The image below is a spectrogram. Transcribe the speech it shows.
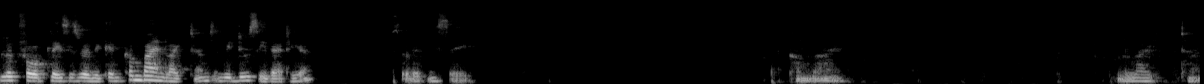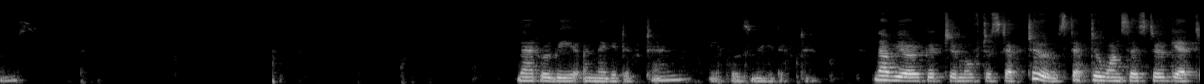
look for places where we can combine like terms, and we do see that here. So let me say combine like terms. That will be a negative 10 equals negative 10. Now we are good to move to step two. Step two wants us to get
